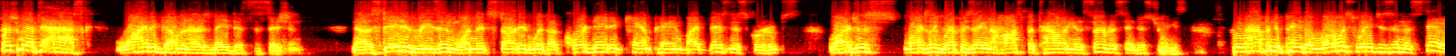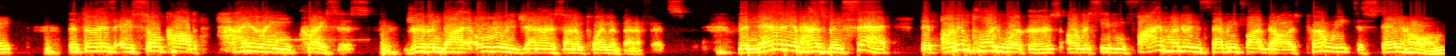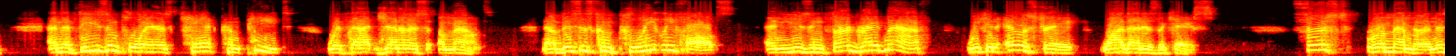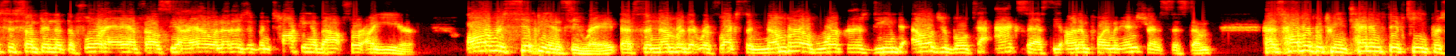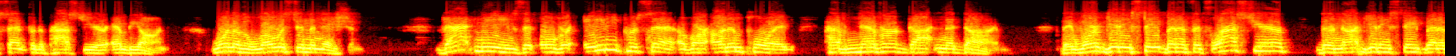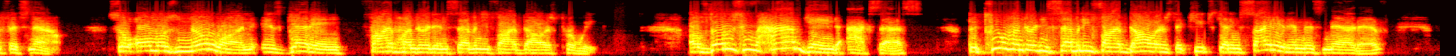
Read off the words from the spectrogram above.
First, we have to ask why the governor has made this decision. Now, the stated reason, one that started with a coordinated campaign by business groups, largest, largely representing the hospitality and service industries, who happen to pay the lowest wages in the state, that there is a so called hiring crisis driven by overly generous unemployment benefits. The narrative has been set that unemployed workers are receiving $575 per week to stay home and that these employers can't compete with that generous amount. Now, this is completely false, and using third grade math, we can illustrate why that is the case. First, remember, and this is something that the Florida AFL CIO and others have been talking about for a year. Our recipiency rate, that's the number that reflects the number of workers deemed eligible to access the unemployment insurance system, has hovered between 10 and 15% for the past year and beyond, one of the lowest in the nation. That means that over 80% of our unemployed have never gotten a dime. They weren't getting state benefits last year. They're not getting state benefits now. So almost no one is getting $575 per week. Of those who have gained access, the $275 that keeps getting cited in this narrative,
